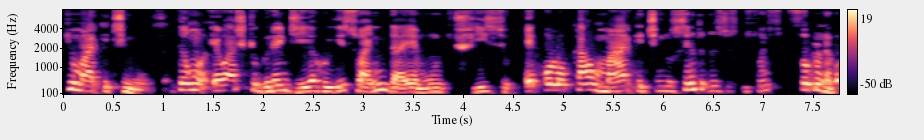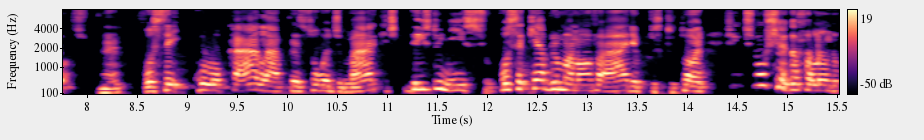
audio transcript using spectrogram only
que o marketing usa. Então, eu acho que o grande erro, e isso ainda é muito difícil, é colocar o marketing no centro das discussões sobre o negócio, né? Você colocar lá a pessoa de marketing desde o início. Você quer abrir uma nova área para o escritório? A gente não chega falando,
